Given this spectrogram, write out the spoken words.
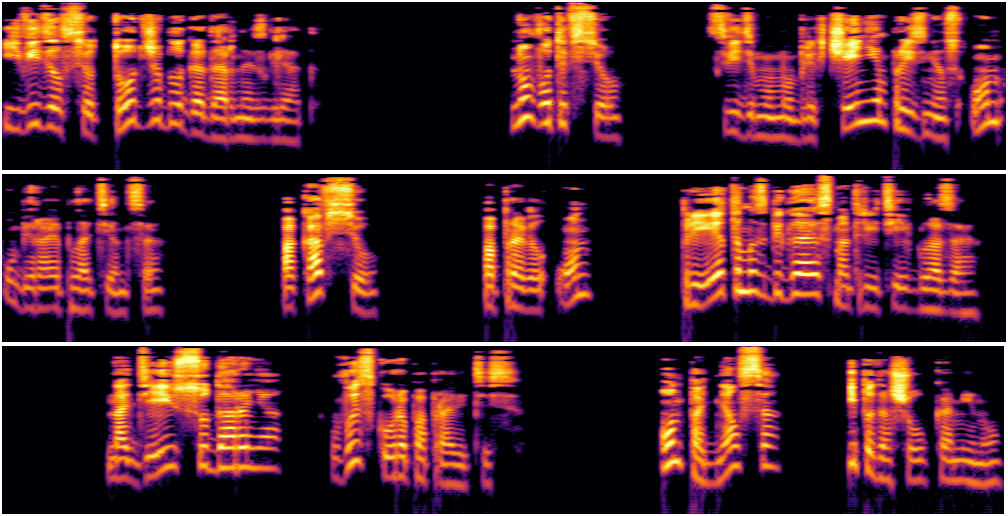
и видел все тот же благодарный взгляд. «Ну вот и все», — с видимым облегчением произнес он, убирая полотенце. «Пока все», — поправил он, при этом избегая смотреть ей в глаза. «Надеюсь, сударыня, вы скоро поправитесь». Он поднялся и подошел к камину.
